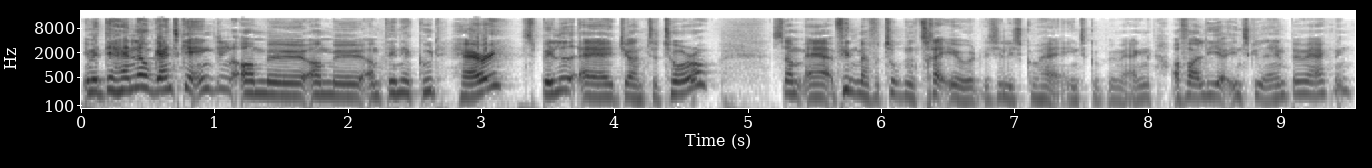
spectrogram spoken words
Jamen, det handler jo ganske enkelt om, øh, om, øh, om den her gut Harry, spillet af John Turturro, som er, filmen er fra 2003 i øvrigt, hvis jeg lige skulle have indskudt bemærkning. Og for lige at indskyde en anden bemærkning,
